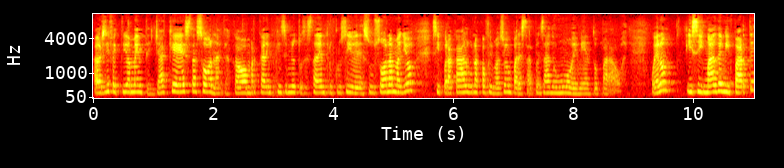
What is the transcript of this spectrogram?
a ver si efectivamente, ya que esta zona que acabo de marcar en 15 minutos está dentro inclusive de su zona mayor, si por acá hay alguna confirmación para estar pensando en un movimiento para hoy. Bueno, y sin más de mi parte,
